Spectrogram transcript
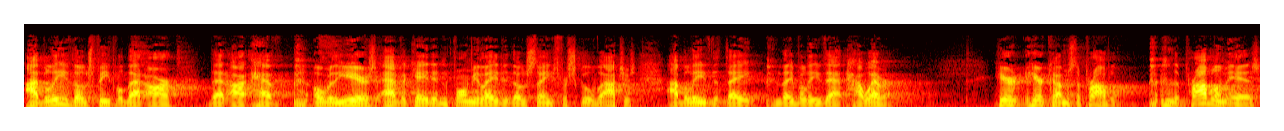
I believe those people that are that are, have over the years advocated and formulated those things for school vouchers, I believe that they, they believe that. However, here, here comes the problem. the problem is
